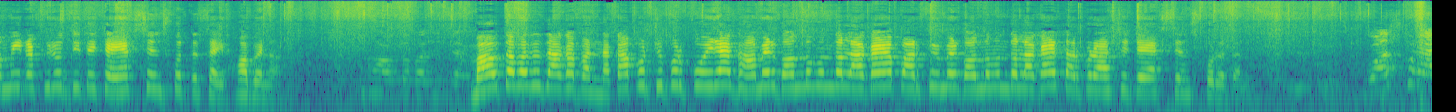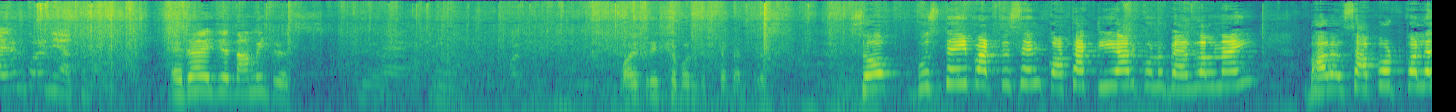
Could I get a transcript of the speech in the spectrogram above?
আমি এটা ফেরত দিতে চাই এক্সচেঞ্জ করতে চাই হবে না। বাউতাবাদে দাগা পান না। কাপড় চোপড় পইরা ঘামের গন্ধমন্দ লাগায়া পারফিউমের গন্ধমন্দ লাগায় তারপর আসে যে এক্সচেঞ্জ করে দেন। ওয়াশ করে আয়রন করে নিয়ে আসেন। এটা এই যে দামি ড্রেস হ্যাঁ। পঁয়ত্রিশশো পঞ্চাশ টাকার ড্রেস সো বুঝতেই পারতেছেন, কথা ক্লিয়ার কোনো ভেজাল নাই। ভালো সাপোর্ট করলে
